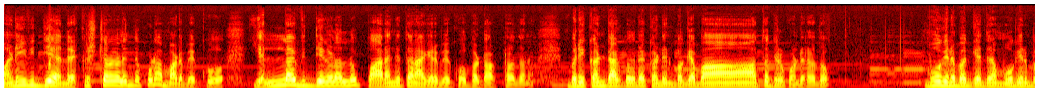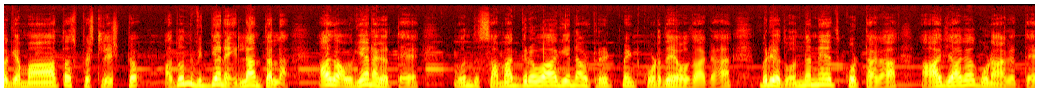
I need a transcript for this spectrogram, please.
ಮಣಿವಿದ್ಯೆ ಅಂದರೆ ಕ್ರಿಸ್ಟಲ್ಗಳಿಂದ ಕೂಡ ಮಾಡಬೇಕು, ಎಲ್ಲ ವಿದ್ಯೆಗಳಲ್ಲೂ ಪಾರಂಗಿತನಾಗಿರಬೇಕು ಒಬ್ಬ ಡಾಕ್ಟರ್ ಅದನ್ನು ಬರೀ ಕಣ್ಣು ಡಾಕ್ಟರ್ ಅಂದರೆ ಕಣ್ಣಿನ ಬಗ್ಗೆ ಮಾತ್ರ ತಿಳ್ಕೊಂಡಿರೋದು. ಮೂಗಿನ ಬಗ್ಗೆ ಅಂದರೆ ಮೂಗಿನ ಬಗ್ಗೆ ಮಾತ್ರ ಸ್ಪೆಷಲಿಸ್ಟು ಅದೊಂದು ವಿದ್ಯೆನೇ, ಇಲ್ಲ ಅಂತಲ್ಲ. ಅದು ಅವಾಗೇನಾಗುತ್ತೆ ಒಂದು ಸಮಗ್ರವಾಗಿ ನಾವು ಟ್ರೀಟ್ಮೆಂಟ್ ಕೊಡದೇ ಹೋದಾಗ, ಬರೀ ಅದು ಒಂದನ್ನೇ ಕೊಟ್ಟಾಗ ಆ ಜಾಗ ಗುಣ ಆಗುತ್ತೆ.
